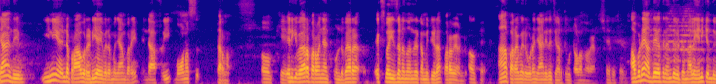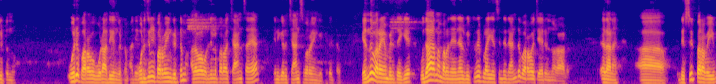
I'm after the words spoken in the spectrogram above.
ഞാൻ എന്ത് ചെയ്യും? ഇനി എന്റെ പ്രാവ് റെഡിയായി വരുമ്പോൾ ഞാൻ പറയും എന്റെ ആ ഫ്രീ ബോണസ് തരണം. ഓക്കെ എനിക്ക് വേറെ പറവ ഞാൻ ഉണ്ട്. വേറെ എക്സ് വൈ ഇസഡ് എന്ന് പറഞ്ഞൊരു കമ്മിറ്റിയുടെ പറവയുണ്ട്. ഓക്കെ. ആ പറവയുടെ കൂടെ ഞാൻ ഇത് ചേർത്ത് വിട്ടോളാം എന്ന് പറയണം. ശരി ശരി അവിടെ അദ്ദേഹത്തിന് എന്ത് കിട്ടുന്നു? അല്ലെങ്കിൽ എനിക്ക് എന്ത് കിട്ടുന്നു? ഒരു പറവ കൂടെ അധികം കിട്ടും. ഒറിജിനൽ പറവയും കിട്ടും അഥവാ ഒറിജിനൽ പറവ ചാൻസ് ആയാൽ എനിക്കൊരു ചാൻസ് പറവയും കിട്ടും. കിട്ടും. എന്ന് പറയുമ്പോഴത്തേക്ക് ഉദാഹരണം പറഞ്ഞു കഴിഞ്ഞാൽ വിക്ടറി ഫ്ലൈയേഴ്സിന്റെ രണ്ട് പറവ ചേരുന്ന ഒരാൾ ഏതാണ്? ഡിസ്ട്രിക്ട് പറവയും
